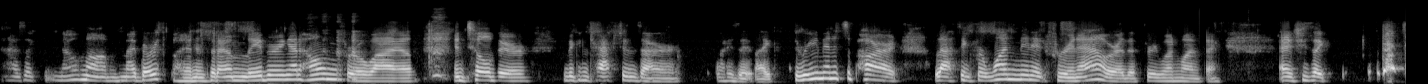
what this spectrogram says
And I was like, no, mom, my birth plan is that I'm laboring at home for a while until the contractions are, what is it, like three minutes apart, lasting for one minute for an hour, the 311 thing. And she's like, that's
